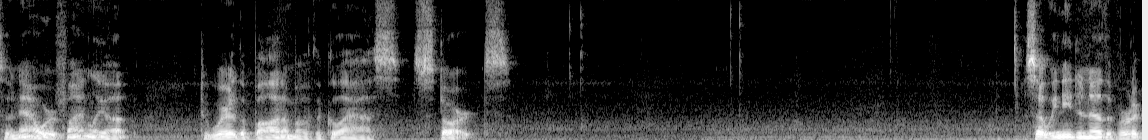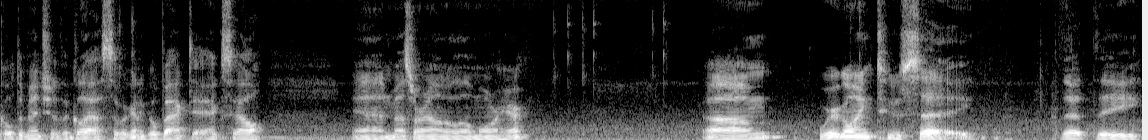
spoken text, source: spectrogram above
So now we're finally up to where the bottom of the glass starts. So we need to know the vertical dimension of the glass. So we're going to go back to Excel and mess around a little more here. Um, we're going to say that the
